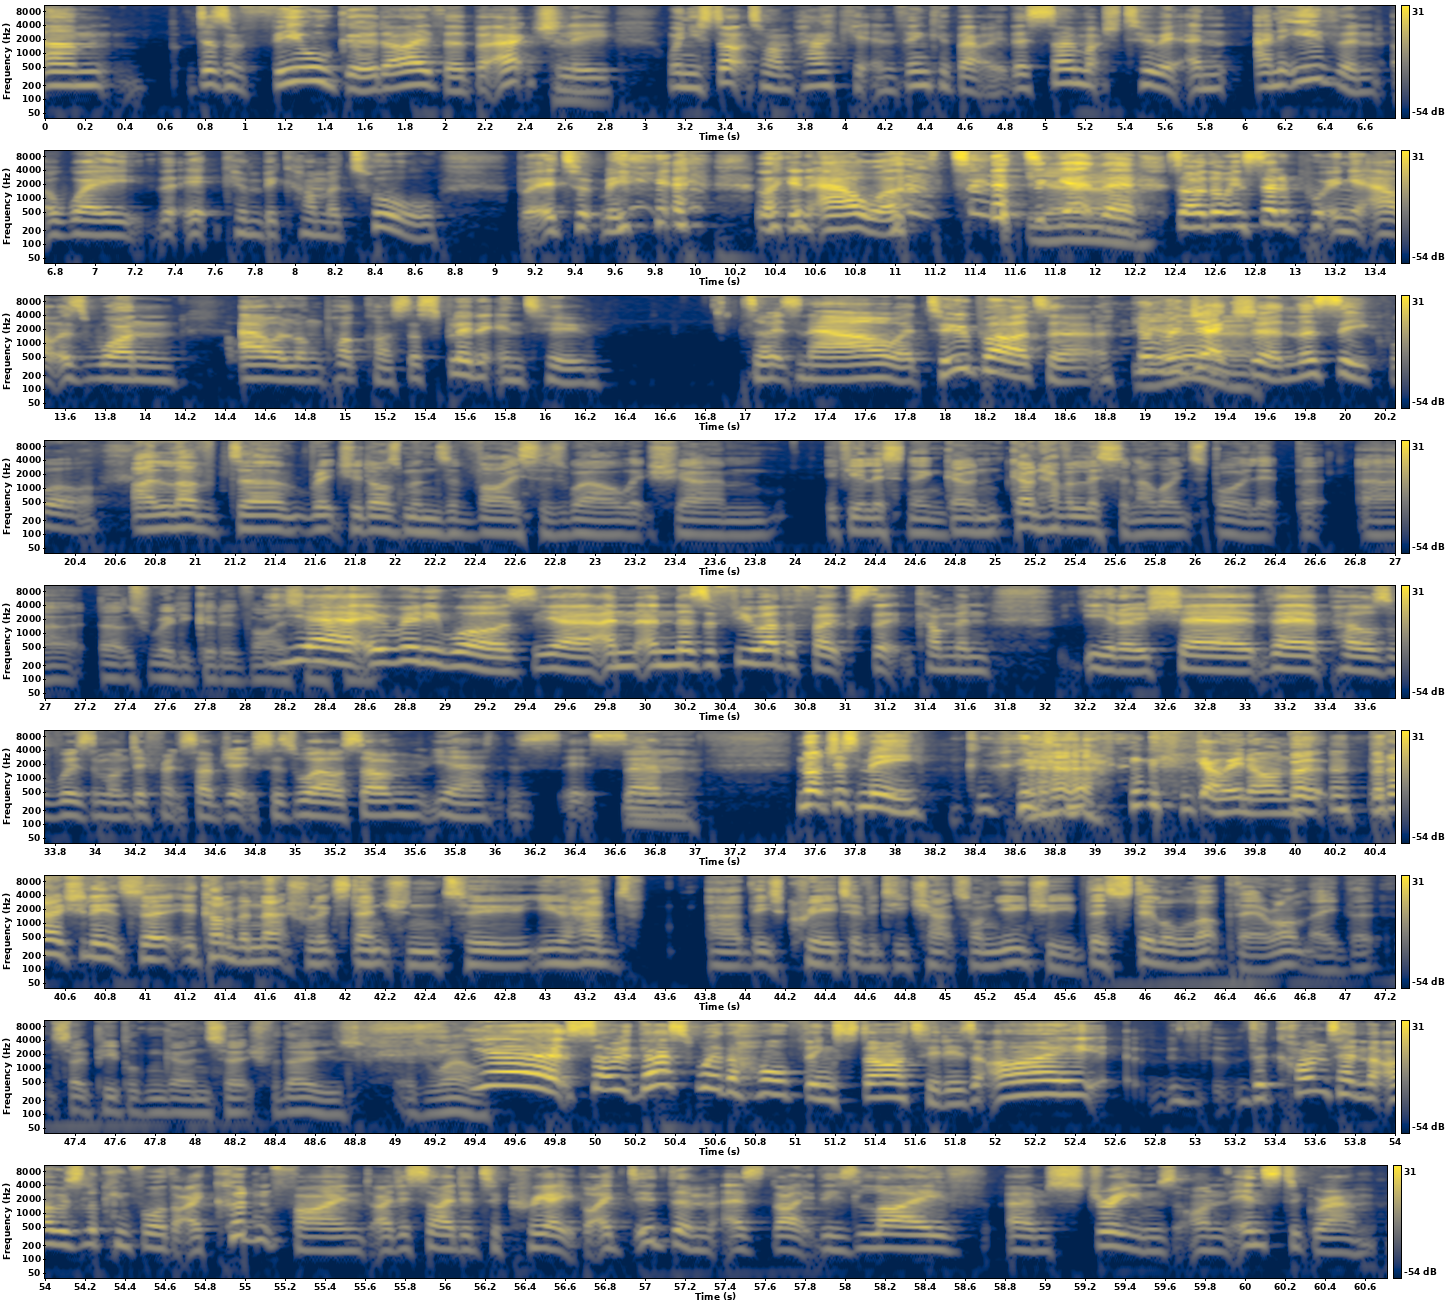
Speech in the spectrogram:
Um, doesn't feel good either but actually when you start to unpack it and think about it there's so much to it and and even a way that it can become a tool but it took me like an hour to, to get there so I thought instead of putting it out as one hour long podcast, I split it in two. So it's now a two parter Yeah. Rejection, the sequel. I loved uh, Richard Osman's advice as well, which um, if you're listening, go and go and have a listen. I won't spoil it, but uh, that was really good advice. Yeah, it really was. Yeah. And and there's a few other folks that come and, you know, share their pearls of wisdom on different subjects as well. So um yeah, it's it's Yeah. um not just me going on. but but actually, it's a it's kind of a natural extension to you had. Uh, these creativity chats on YouTube, they're still all up there, aren't they? That, so people can go and search for those as well. Yeah, so that's where the whole thing started. Is I the content that I was looking for that I couldn't find, I decided to create, but I did them as like these live um, streams on Instagram.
